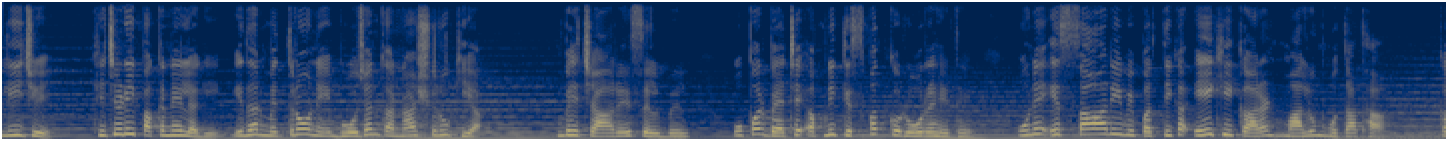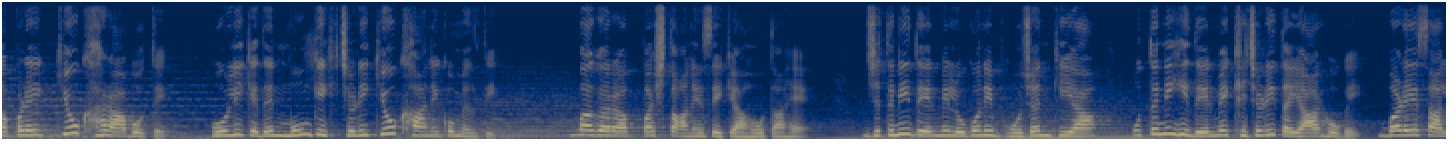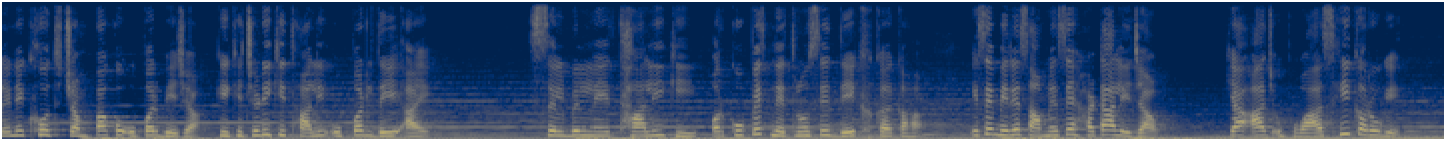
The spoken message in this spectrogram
लीजिए। खिचड़ी पकने लगी। इधर मित्रों ने भोजन करना शुरू किया। बेचारे सिलबिल। ऊपर बैठे अपनी किस्मत को रो रहे थे। उन्हें इस सारी विपत्ति का एक ही कारण मालूम होता था। कपड़े क्यों खराब होते? होली के दिन मूंग की खिचड़ी क्यों खाने को मिलती? मगर अब पछताने से क्या होता है? जितनी देर में लोगों ने भोजन किया, उतनी ही देर में खिचड़ी तैयार हो गई। बड़े साले ने खुद चंपा को ऊपर भेजा कि खिचड़ी की थाली ऊपर दे आए। सिलबिल ने थाली की और कुपित नेत्रों से देख कर कहा, इसे मेरे सामने से हटा ले जाओ। क्या आज उपवास ही करोगे?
